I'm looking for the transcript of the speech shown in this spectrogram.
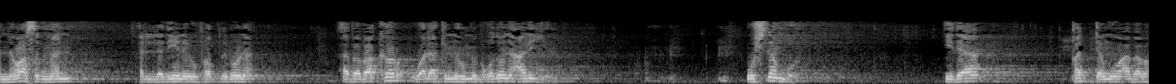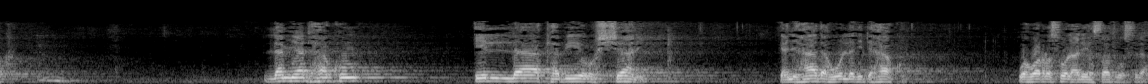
النواصب من؟ الذين يفضلون أبا بكر ولكنهم يبغضون عليا وش ذنبه؟ إذا قدموا أبا بكر. لم يدهكم إلا كبير الشان. يعني هذا هو الذي دهاكم وهو الرسول عليه الصلاة والسلام.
